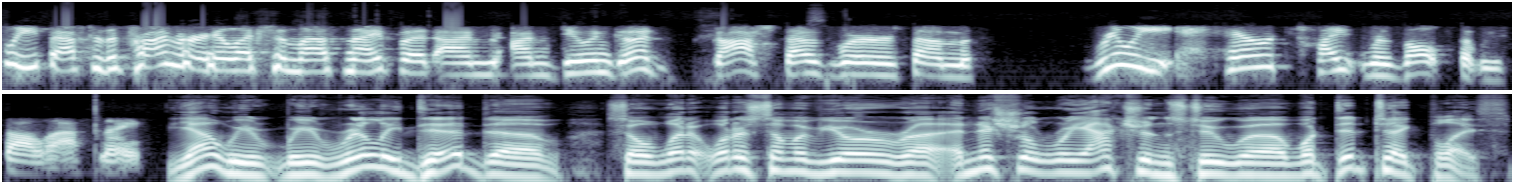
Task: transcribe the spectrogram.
sleep after the primary election last night, but I'm I'm doing good. Gosh, those were some really hair tight results that we saw last night. Yeah, we we really did. Uh, so, what what are some of your uh, initial reactions to uh, what did take place?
